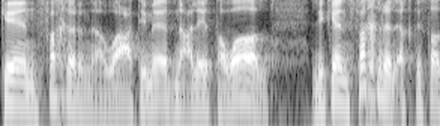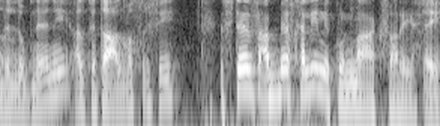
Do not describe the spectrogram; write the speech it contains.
كان فخرنا واعتمادنا عليه طوال اللي كان فخر الاقتصاد اللبناني القطاع المصرفي؟ أستاذ عباس خليني أكون معك صريح أي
